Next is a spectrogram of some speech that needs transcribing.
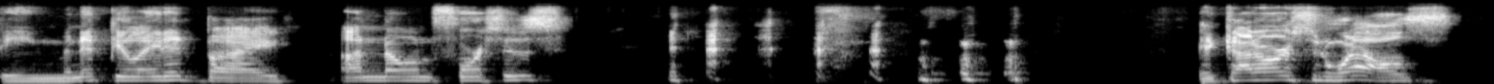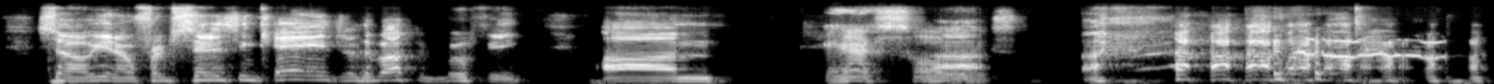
Welles. Being manipulated by unknown forces. It got Orson Welles, so you know from Citizen Kane to the Muppet movie. Um, yes, Uh, always.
